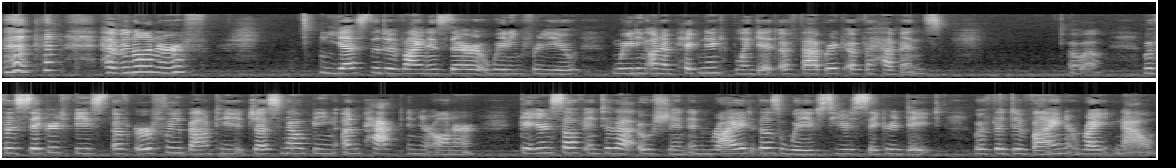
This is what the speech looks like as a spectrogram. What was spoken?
Heaven on earth. Yes, the divine is there waiting for you, waiting on a picnic blanket of fabric of the heavens. Oh wow with a sacred feast of earthly bounty just now being unpacked in your honor. Get yourself into that ocean and ride those waves to your sacred date with the divine right now.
